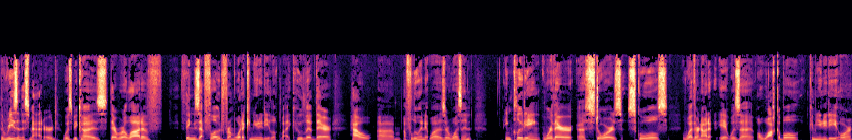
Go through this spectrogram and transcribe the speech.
the reason this mattered was because there were a lot of things that flowed from what a community looked like, who lived there, how um, affluent it was or wasn't, including were there uh, stores, schools, whether or not it was a, a walkable community or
